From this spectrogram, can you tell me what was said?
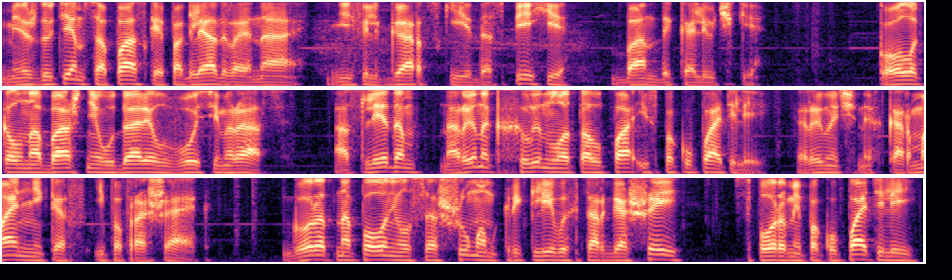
между тем с опаской поглядывая на нифельгардские доспехи банды колючки. Колокол на башне ударил восемь раз, а следом на рынок хлынула толпа из покупателей, рыночных карманников и попрошаек. Город наполнился шумом крикливых торгашей, спорами покупателей,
